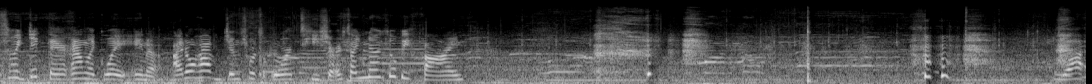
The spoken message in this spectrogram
So we get there, and I'm like, wait, Anna, I don't have gym shorts or a t-shirt. It's like, no, you'll be fine. what?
